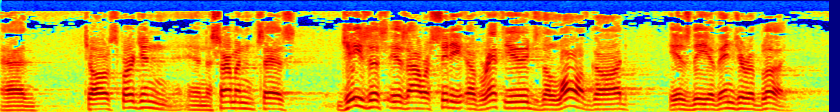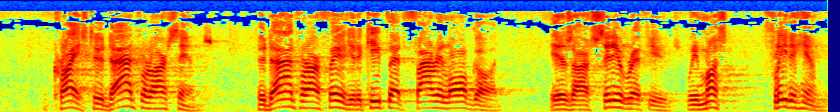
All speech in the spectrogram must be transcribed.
And Charles Spurgeon in a sermon says, Jesus is our city of refuge. The law of God is the avenger of blood. Christ who died for our sins, who died for our failure to keep that fiery law of God, is our city of refuge. We must flee to Him.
